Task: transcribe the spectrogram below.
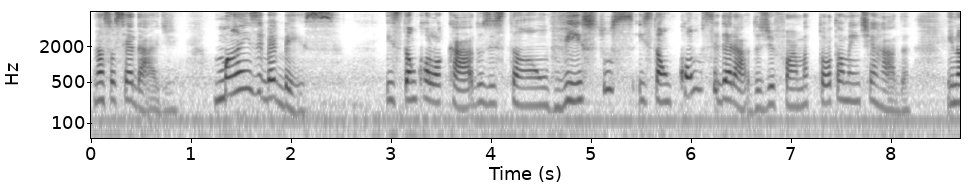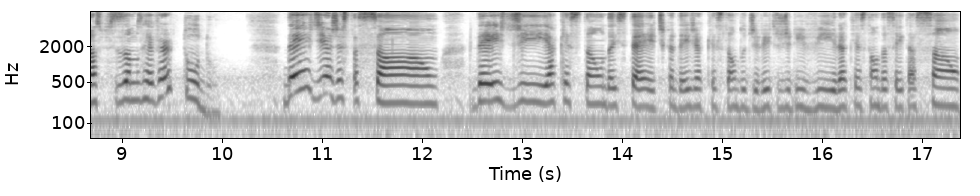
na sociedade. Mães e bebês estão colocados, estão vistos, estão considerados de forma totalmente errada. E nós precisamos rever tudo. Desde a gestação, desde a questão da estética, desde a questão do direito de e vir, a questão da aceitação,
